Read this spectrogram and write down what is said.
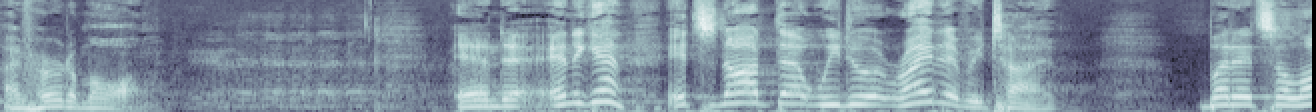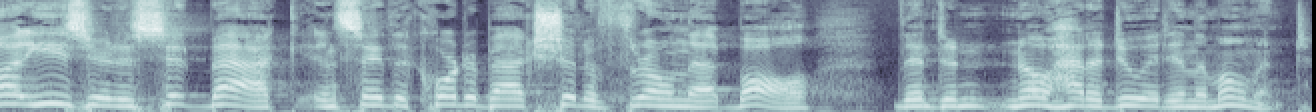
i've heard them all. And uh, and again it's not that we do it right every time but it's a lot easier to sit back and say the quarterback should have thrown that ball than to know how to do it in the moment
